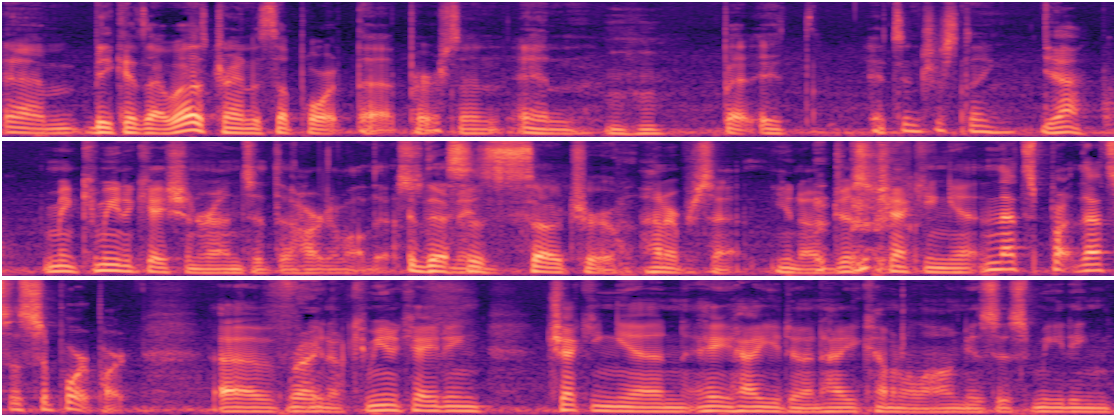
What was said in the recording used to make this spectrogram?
um, because I was trying to support that person, and but it it's interesting. yeah. I mean, communication runs at the heart of all this. This I mean, is so true. hundred percent. You know, just checking in, and that's part, that's the support part of Right. you know communicating, checking in. Hey, how you doing? How you coming along? Is this meeting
